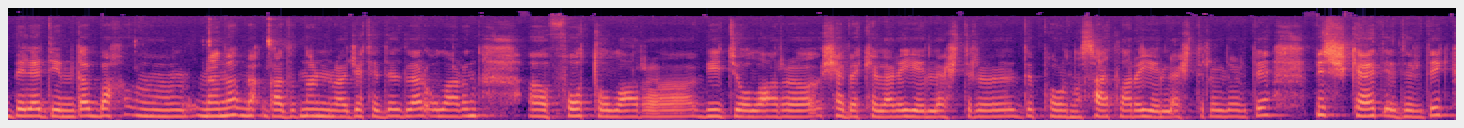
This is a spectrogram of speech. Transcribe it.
belə deyim də bax mənə qadınlar müraciət edirdilər. Onların fotoları, videoları şəbəkələrə yerləşdirilirdi, porno saytlara yerləşdirilirdi. Biz şikayət edirdik.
